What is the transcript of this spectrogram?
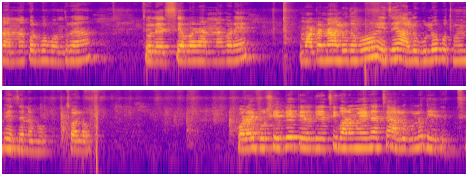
রান্না করব বন্ধুরা। চলে এসছি আবার রান্নাঘরে। মটনে আলু দেবো। এই যে আলুগুলো প্রথমে ভেজে নেব। চলো। কড়াই বসিয়ে দিয়ে তেল দিয়েছি, গরম হয়ে গেছে, আলুগুলো দিয়ে দিচ্ছি।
